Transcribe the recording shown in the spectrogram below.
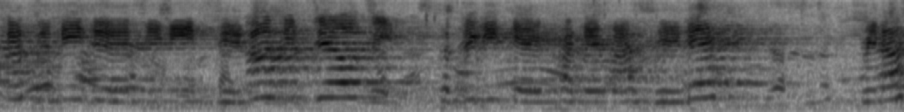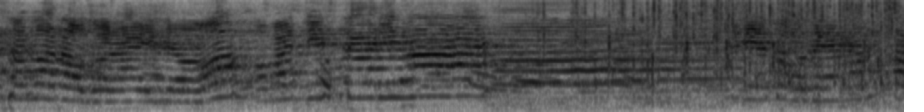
月22日の日曜日栃木県鹿沼市で皆様のご来場をお待ちしておりますありがとうございました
